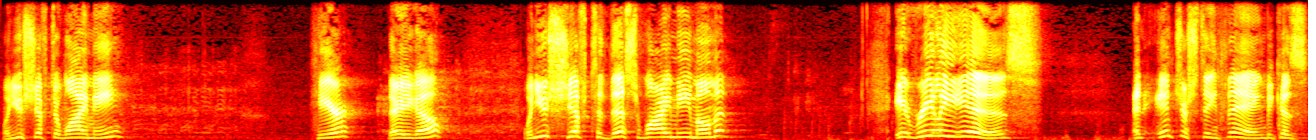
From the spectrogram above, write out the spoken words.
When you shift to why me, here, there you go. When you shift to this why me moment, it really is an interesting thing because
